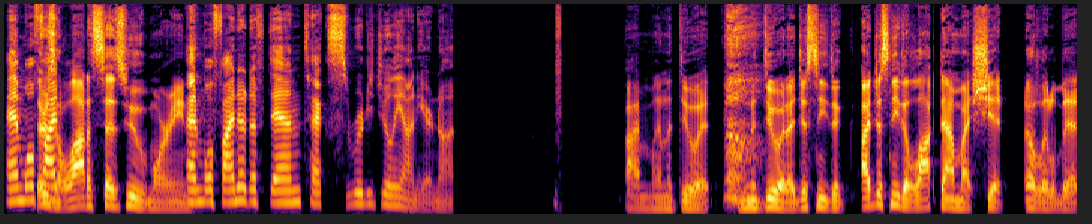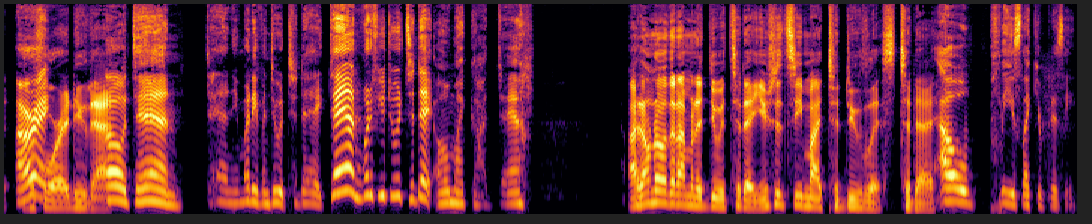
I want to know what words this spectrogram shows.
And we'll There's find a lot of says who, Maureen. and we'll find out if Dan texts Rudy Giuliani or not. I'm gonna do it. I'm gonna do it. I just need to I just need to lock down my shit a little bit All right. before I do that. Oh, Dan. Dan, you might even do it today. Dan, what if you do it today? Oh my god, Dan. I don't know that I'm gonna do it today. You should see my to-do list today. Oh, please, like you're busy.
